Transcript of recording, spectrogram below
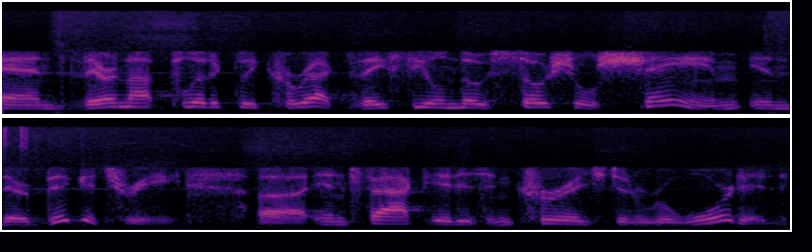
and they're not politically correct. They feel no social shame in their bigotry. Uh, in fact, it is encouraged and rewarded.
